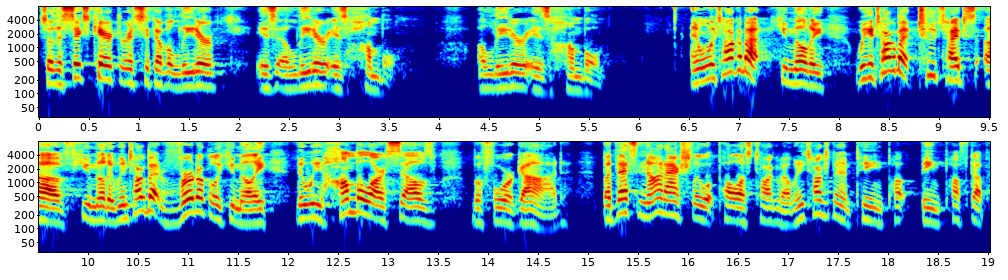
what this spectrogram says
So the sixth characteristic of a leader is a leader is humble. A leader is humble. And when we talk about humility, we can talk about two types of humility. We can talk about vertical humility, that we humble ourselves before God. But that's not actually what Paul is talking about. When he talks about being, being puffed up,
